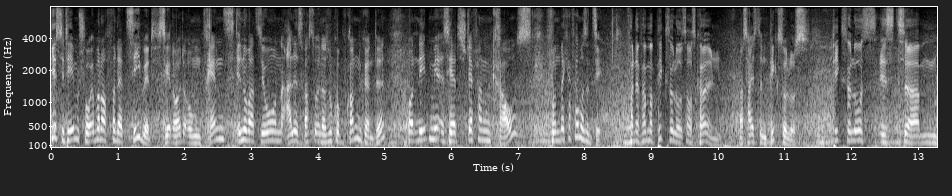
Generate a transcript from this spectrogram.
Hier ist die Themenshow immer noch von der CeBIT. Es geht heute um Trends, Innovationen, alles, was so in der Zukunft kommen könnte. Und neben mir ist jetzt Stefan Kraus. Von welcher Firma sind Sie? Von der Firma Pixelus aus Köln. Was heißt denn Pixelus? Pixelus ist ähm,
